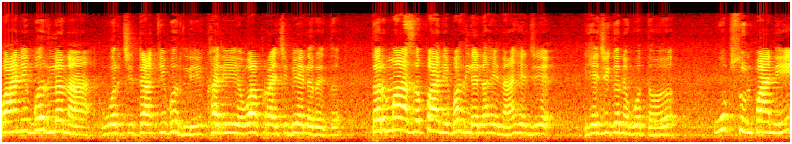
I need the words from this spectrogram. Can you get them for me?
पाणी भरलं ना वरची टाकी भरली खाली वापरायची बेलर येतं तर माझं पाणी भरलेलं आहे ना हे जे हे जी गणक होतं उपसून पाणी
